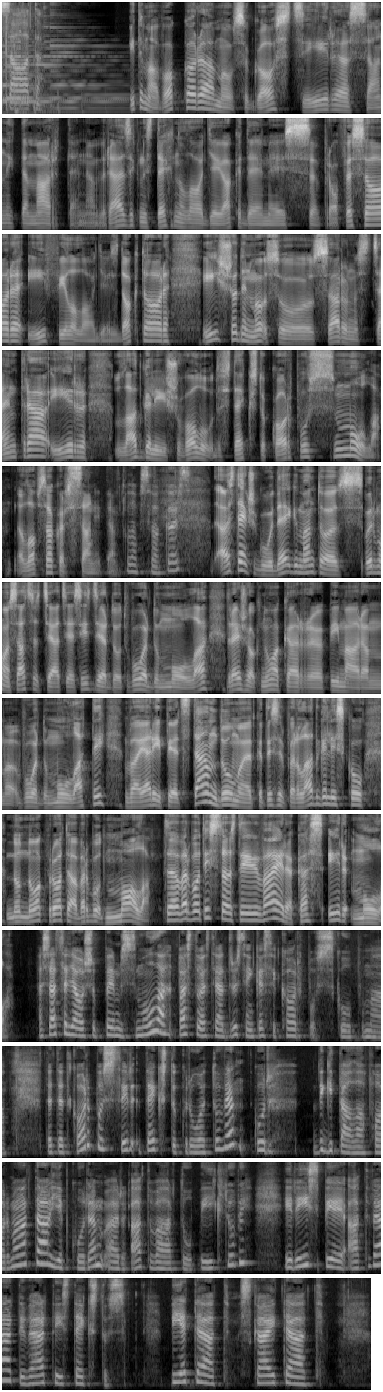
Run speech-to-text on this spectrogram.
Kalnasāta. Itamā vakarā mūsu gosts ir Sanita Martena, Rēzeknes tehnoloģiju akadēmijas profesore, i filoloģijas doktore. I šodien mūsu sarunas centrā ir latgalīšu valodas tekstu korpus Mula. Labs vakars, Sanita! Labs vakars! Es teikšu godīgi, man tos pirmos asociācijas izdzirdot vārdu mula, drežāk nokar, piemēram, vārdu mulati, vai arī pēc tam domāju, domājot, ka tas ir par latgaļisku, nu, nok protā varbūt mola. Tā varbūt izstāstīja vairāk, kas ir mula. Es atceļaušu pirms mūla pastāstīt druskuļi, kas ir korpus skūpumā. Tad, tad korpus ir tekstu krotuve, kur digitālā formātā, jebkuram ar atvērtu pīkļuvi, ir īspēja atvērti vērtīs tekstus. Pietēt, skaitīt,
